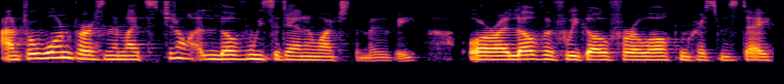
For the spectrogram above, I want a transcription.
And for one person, they might say, you know, I love when we sit down and watch the movie, or I love if we go for a walk on Christmas Day.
